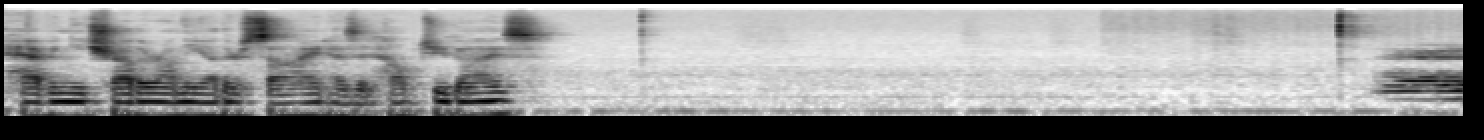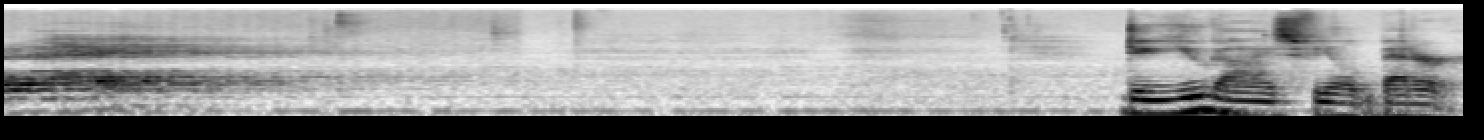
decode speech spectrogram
having each other on the other side? Has it helped you guys? Do you guys feel better?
